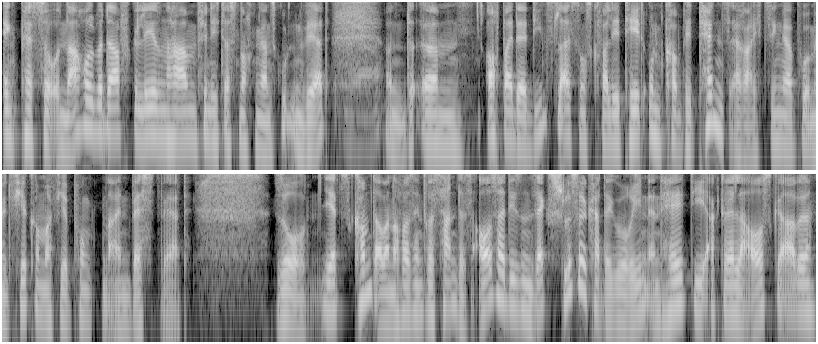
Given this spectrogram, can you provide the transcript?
Engpässe und Nachholbedarf gelesen haben, finde ich das noch einen ganz guten Wert. Und ähm, auch bei der Dienstleistungsqualität und Kompetenz erreicht Singapur mit 4,4 Punkten einen Bestwert. So, jetzt kommt aber noch was Interessantes. Außer diesen sechs Schlüsselkategorien enthält die aktuelle Ausgabe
